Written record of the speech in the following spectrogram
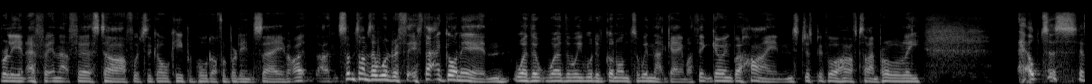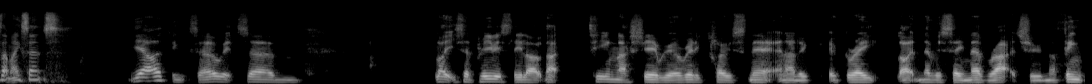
brilliant effort in that first half, which the goalkeeper pulled off a brilliant save. I, I, sometimes I wonder if, if that had gone in, whether whether we would have gone on to win that game. I think going behind just before half time probably helped us. If that makes sense. Yeah, I think so. It's um, like you said previously, like that team last year, we were really close knit and had a, a great like never say never attitude. And I think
